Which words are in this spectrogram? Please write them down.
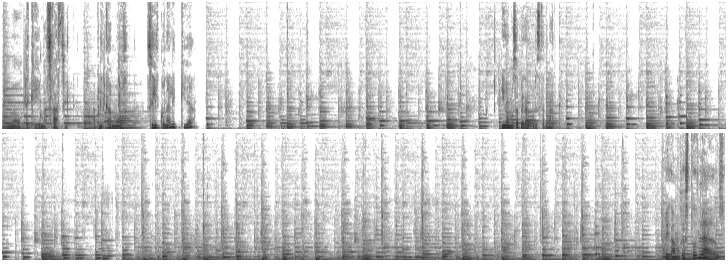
como te quede más fácil. Aplicamos silicona líquida. Y vamos a pegar por esta parte. Pegamos estos lados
